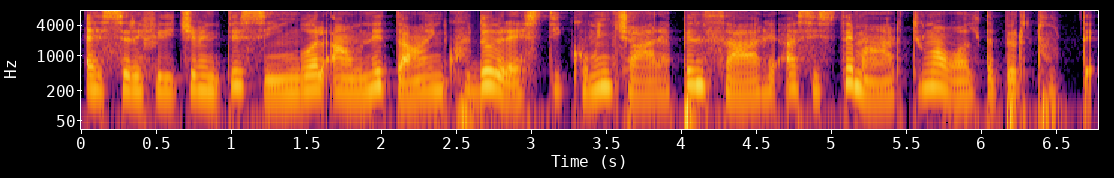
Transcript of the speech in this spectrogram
essere felicemente single a un'età in cui dovresti cominciare a pensare a sistemarti una volta per tutte.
